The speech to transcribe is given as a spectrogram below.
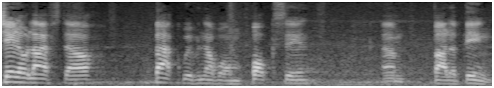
J Lifestyle, back with another unboxing. Um, bada bing.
